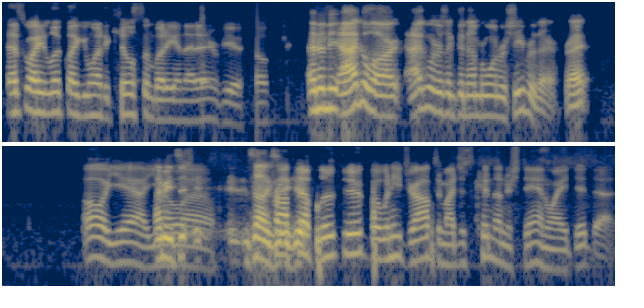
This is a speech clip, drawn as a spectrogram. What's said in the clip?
That's why he looked like he wanted to kill somebody in that interview. And then the Aguilar, Aguilar is like the number one receiver there, right? Oh yeah, you I mean, know, it's, uh, it's not propped exactly. up Luke Duke, but when he dropped him, I just couldn't understand why he did that.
